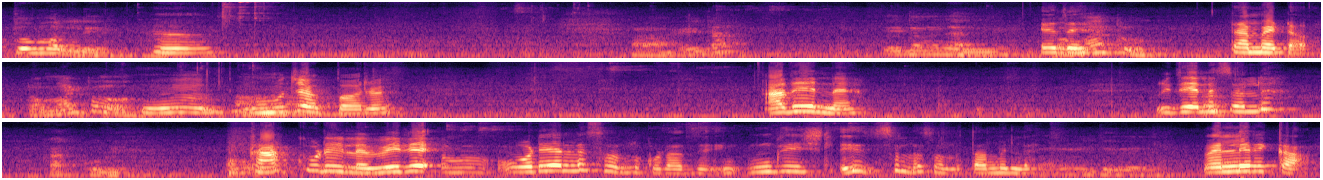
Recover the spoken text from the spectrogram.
కొత్తమల్లి. టమాటో? టమాటో. ముందు చెప్పారు. అదేన్న ఇదేనా సొల్లు? కక్కుడి. கக்குடியில் வெளியே ஒடியால சொல்லக்கூடாது இங்கிலீஷ் சொல்ல சொல்ல தமிழில் வெள்ளரிக்காய்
